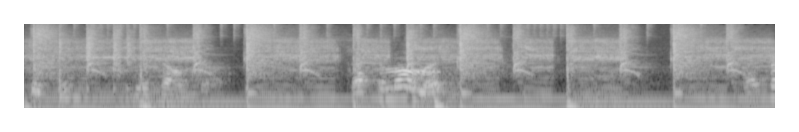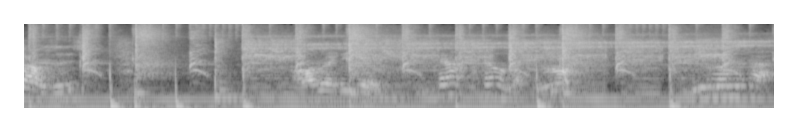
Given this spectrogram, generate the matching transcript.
stick it with Velcro. So at the moment, my trousers already is. You can't tell that you're on. Even on the back.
